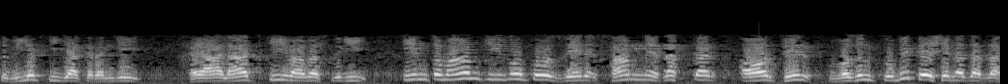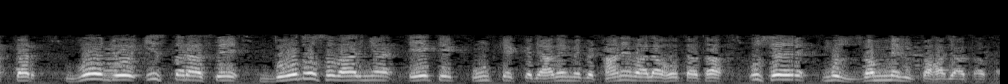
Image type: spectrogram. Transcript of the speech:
طبیعت کی یا کرنگی، خیالات کی وابستگی، ان تمام چیزوں کو زیر سامنے رکھ کر اور پھر وزن کو بھی پیش نظر رکھ کر وہ جو اس طرح سے دو دو سواریاں ایک ایک اونٹ کے کجاوے میں بٹھانے والا ہوتا تھا، اسے مزمل کہا جاتا تھا۔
